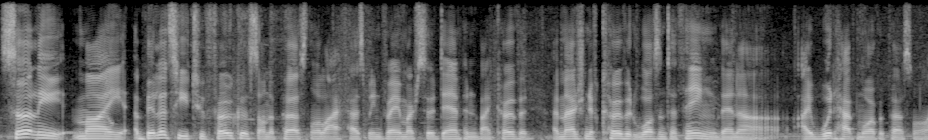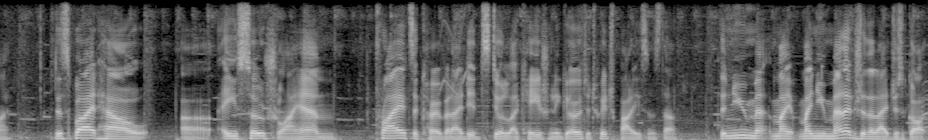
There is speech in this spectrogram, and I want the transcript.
Certainly, my ability to focus on a personal life has been very much so dampened by COVID. Imagine if COVID wasn't a thing, then uh, I would have more of a personal life. Despite how uh, asocial I am, prior to COVID, I did still occasionally go to Twitch parties and stuff. The new ma- my my new manager that I just got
